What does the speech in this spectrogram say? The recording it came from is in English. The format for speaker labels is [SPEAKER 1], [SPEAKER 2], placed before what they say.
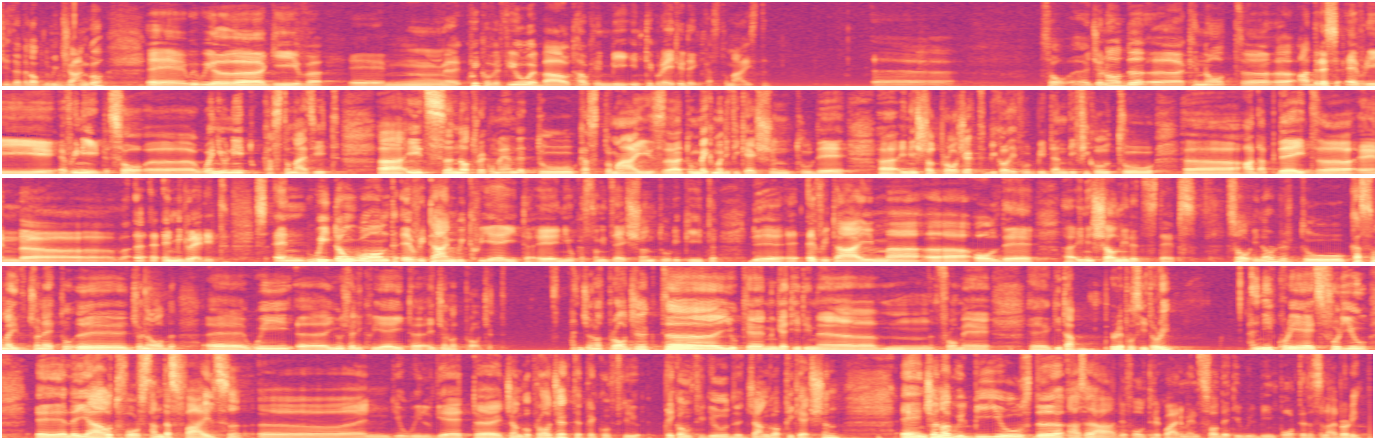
[SPEAKER 1] which is developed with Django. we will give um, a quick overview about how it can be integrated and customized. So uh, GeoNode uh, cannot uh, address every every need. So uh, when you need to customize it, uh, it's not recommended to customize to make modification to the initial project because it would be then difficult to add, update, and and migrate it. And we don't want every time we create a new customization to repeat the every time all the initial needed steps. So in order to customize GeoNode, uh, uh, we uh, usually create a GeoNode project. GeoNode project, you can get it in a, um, from a, a, GitHub repository. And it creates for you a layout for standard files, uh, and you will get a Django project, a pre-configured Django application. And GeoNode will be used as a default requirement so that it will be imported as a library.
